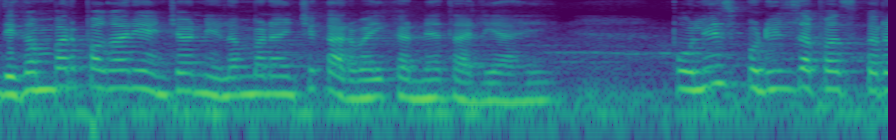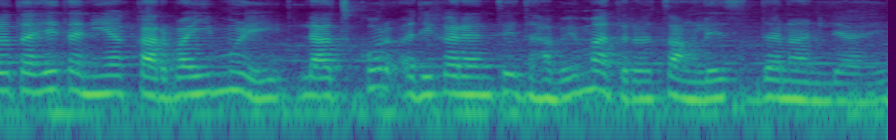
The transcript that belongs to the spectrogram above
दिगंबर पगार यांच्या निलंबनाची कारवाई करण्यात आली आहे. पोलीस पुढील तपास करत आहेत आणि या कारवाईमुळे लाचखोर अधिकाऱ्यांचे धाबे मात्र चांगलेच दणाणले आहेत.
